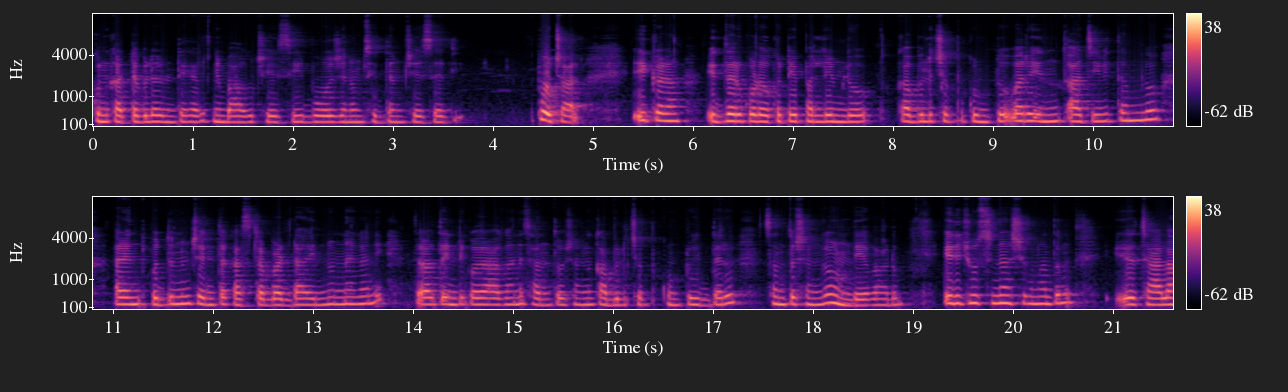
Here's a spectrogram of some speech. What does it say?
కొన్ని కట్టెబిల్లలు ఉంటాయి వాటిని వీటిని బాగు చేసి భోజనం సిద్ధం చేసేది పోచాలు ఇక్కడ ఇద్దరు కూడా ఒకటే పల్లెంలో కబుర్లు చెప్పుకుంటూ వారు ఎంత ఆ జీవితంలో వారు ఎంత పొద్దున్నుంచి ఎంత కష్టపడ్డా ఎన్ని ఉన్నా కానీ తర్వాత ఇంటికి రాగానే సంతోషంగా కబుర్లు చెప్పుకుంటూ ఇద్దరు సంతోషంగా ఉండేవాడు ఇది చూసిన శివనాథం చాలా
